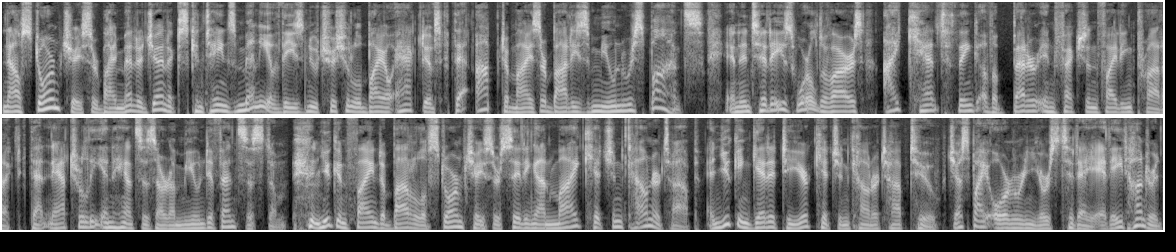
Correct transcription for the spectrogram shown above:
Now, Storm Chaser by Metagenics contains many of these nutritional bioactives that optimize our body's immune response. And in today's world of ours, I can't think of a better infection fighting product that naturally enhances our immune defense system. And you can find a bottle of Storm Chaser sitting on my kitchen countertop. And you can get it to your kitchen countertop too, just by ordering yours today at 800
